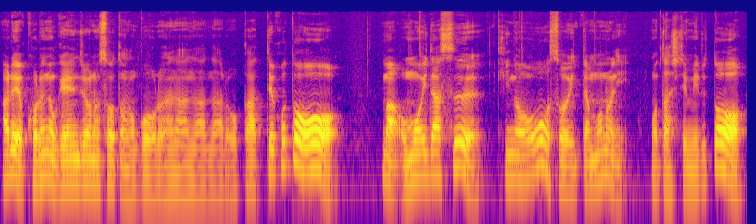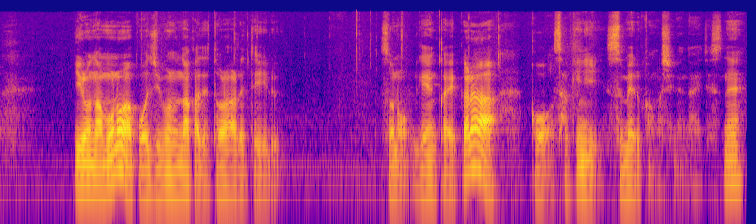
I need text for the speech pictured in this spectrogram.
あるいはこれの現状の外のゴールは何なんだろうかっていうことを、まあ、思い出す機能をそういったものに持たせてみるといろんなものがこう自分の中で取られているその限界からこう先に進めるかもしれないですね。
